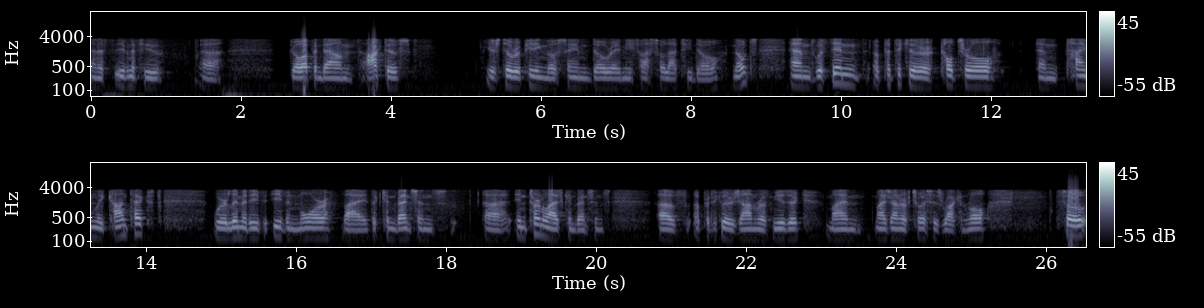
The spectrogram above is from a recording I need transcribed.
and if even if you uh, go up and down octaves, you're still repeating those same do, re, mi, fa, sol, la, ti, do notes. And within a particular cultural and timely context, we're limited even more by the conventions, uh, internalized conventions of a particular genre of music. Mine, my genre of choice is rock and roll. So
